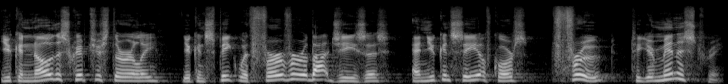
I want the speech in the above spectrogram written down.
You can know the scriptures thoroughly, you can speak with fervor about Jesus, and you can see, of course, fruit to your ministry,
